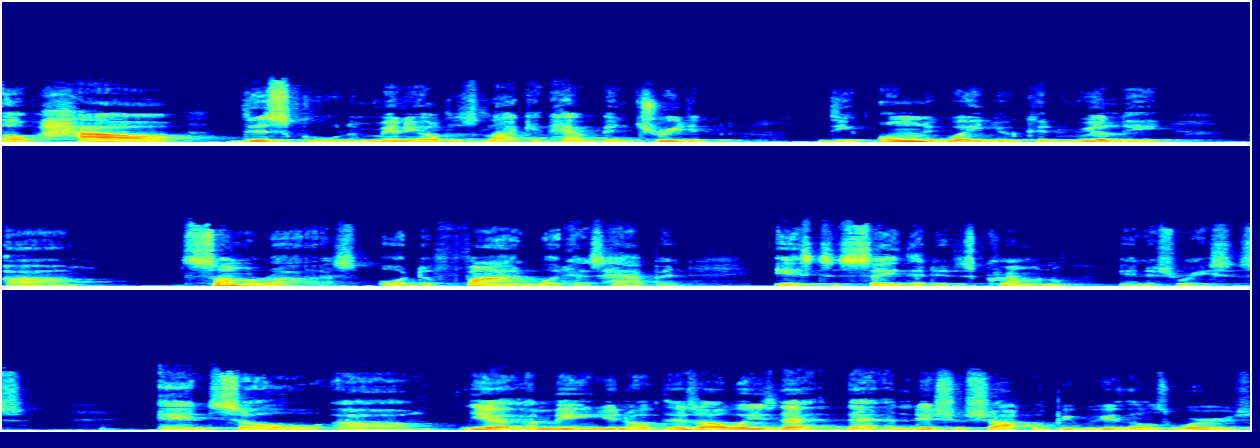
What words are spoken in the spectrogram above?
of how this school and many others like it have been treated, the only way you could really um, summarize or define what has happened is to say that it is criminal and it's racist. And so, um, yeah, I mean, you know, there's always that that initial shock when people hear those words.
